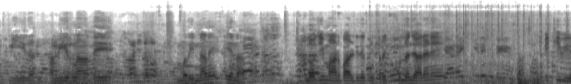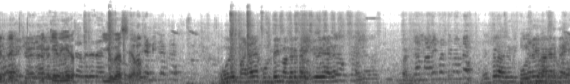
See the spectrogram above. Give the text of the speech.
ਅਮੀਰ ਅਮੀਰਨਾ ਤੇ ਮਦੀਨਾ ਨੇ, ਇਹ ਨਾ ਲੋ ਜੀ, ਮਾਨ ਪਾਰਟੀ ਦੇ ਕਬੂਤਰ ਖੁੱਲਣ ਜਾ ਰਹੇ ਨੇ। 21 ਦੇ ਗੁੱਟੇ ਆ ਵਿੱਕੀ ਵੀਰ ਦੇ ਵਿੱਕੀ ਵੀਰ ਯੂ ਐਸ ਏ ਵਾਲਾ। ਓਏ ਮਾੜਾ ਜਿਹਾ ਮਗਰ ਪੈ ਗਈ ਯਾਰ। ਇੱਧਰ ਆ ਜਾ ਹੀ ਮਗਰ ਪੈ ਗਈ।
